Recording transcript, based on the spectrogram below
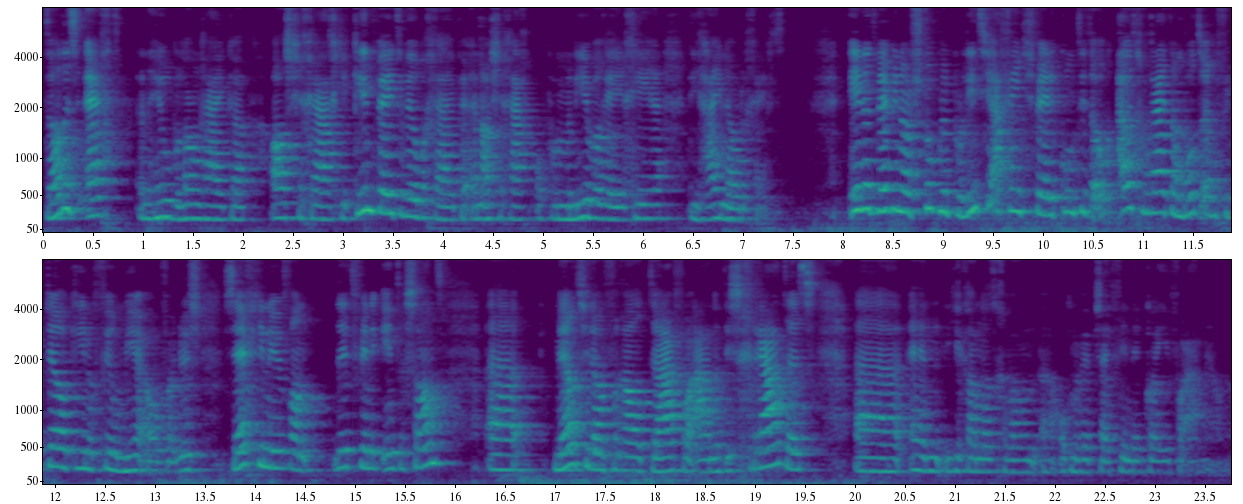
dat is echt een heel belangrijke als je graag je kind beter wil begrijpen en als je graag op een manier wil reageren die hij nodig heeft. In het webinar Stop met politieagentjes spelen komt dit ook uitgebreid aan bod en vertel ik hier nog veel meer over. Dus zeg je nu van dit vind ik interessant, uh, meld je dan vooral daarvoor aan. Het is gratis uh, en je kan dat gewoon uh, op mijn website vinden en kan je je voor aanmelden.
